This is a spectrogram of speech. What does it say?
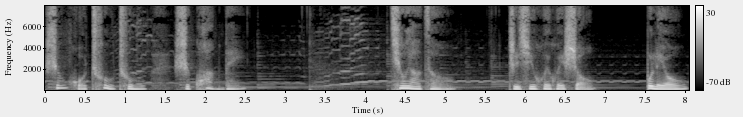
生活处处是况味。秋要走，只需挥挥手，不留，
